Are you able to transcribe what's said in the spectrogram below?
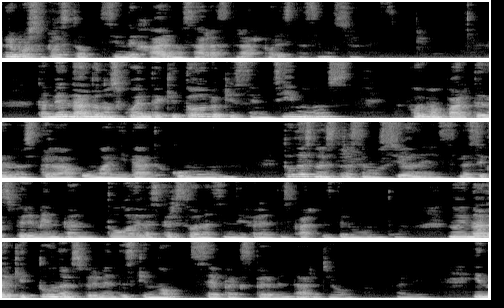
Pero por supuesto, sin dejarnos arrastrar por estas emociones. También dándonos cuenta que todo lo que sentimos forma parte de nuestra humanidad común. Todas nuestras emociones las experimentan todas las personas en diferentes partes del mundo. No hay nada que tú no experimentes que no sepa experimentar yo. Y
